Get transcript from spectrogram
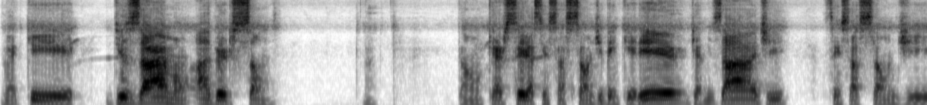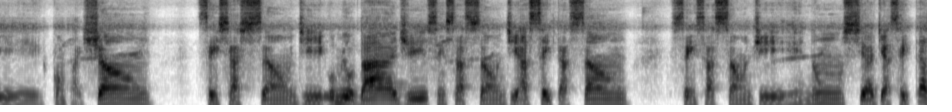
né? que desarmam a aversão. Né? Então, quer ser a sensação de bem-querer, de amizade, sensação de compaixão, sensação de humildade, sensação de aceitação, sensação de renúncia, de aceitar.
